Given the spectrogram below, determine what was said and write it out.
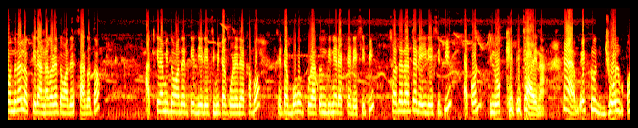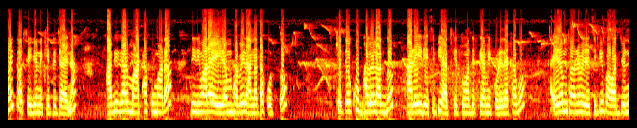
বন্ধুরা, লক্ষ্মী রান্নাঘরে তোমাদের স্বাগত। আজকের আমি তোমাদেরকে যে রেসিপিটা করে দেখাবো, সেটা বহু পুরাতন দিনের একটা রেসিপি সচরাচর এই রেসিপি এখন লোক খেতে চায় না। হ্যাঁ একটু ঝোল হয়তো সেই জন্য খেতে চায় না। আগেকার মা ঠাকুমারা, দিদিমারা এইরমভাবে রান্নাটা করতো। খেতেও খুব ভালো লাগতো আর এই রেসিপি আজকে তোমাদেরকে আমি করে দেখাবো। এরকম ধরনের রেসিপি পাওয়ার জন্য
